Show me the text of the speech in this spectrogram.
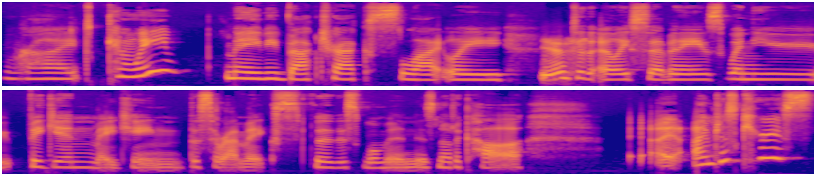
Right. Can we maybe backtrack slightly yes. to the early 70s when you begin making the ceramics for This Woman Is Not a Car. I, I'm just curious,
